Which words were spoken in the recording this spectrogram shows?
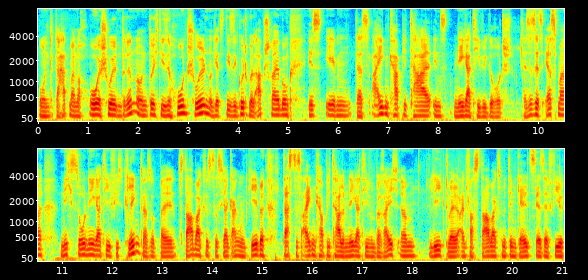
Und da hat man noch hohe Schulden drin. Und durch diese hohen Schulden und jetzt diese Goodwill-Abschreibung ist eben das Eigenkapital ins Negative gerutscht. Das ist jetzt erstmal nicht so negativ, wie es klingt. Also bei Starbucks ist das ja gang und gäbe, dass das Eigenkapital im negativen Bereich ähm, liegt, weil einfach Starbucks mit dem Geld sehr, sehr viel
